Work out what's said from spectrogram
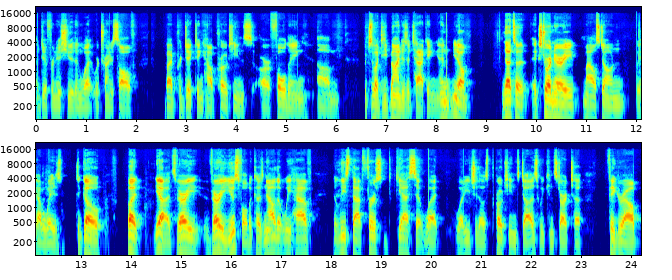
a different issue than what we're trying to solve by predicting how proteins are folding, um, which is what DeepMind is attacking. And you know, that's an extraordinary milestone. We have a ways to go, but yeah, it's very, very useful because now that we have at least that first guess at what what each of those proteins does, we can start to figure out,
